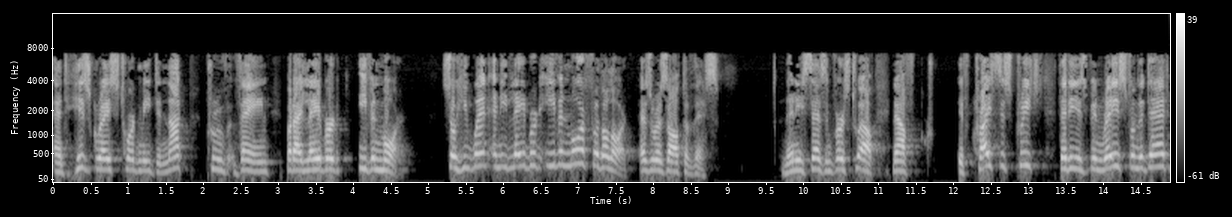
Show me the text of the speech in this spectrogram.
And his grace toward me did not prove vain, but I labored even more. So he went and he labored even more for the Lord as a result of this. And then he says in verse 12, now if, Christ is preached that he has been raised from the dead,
